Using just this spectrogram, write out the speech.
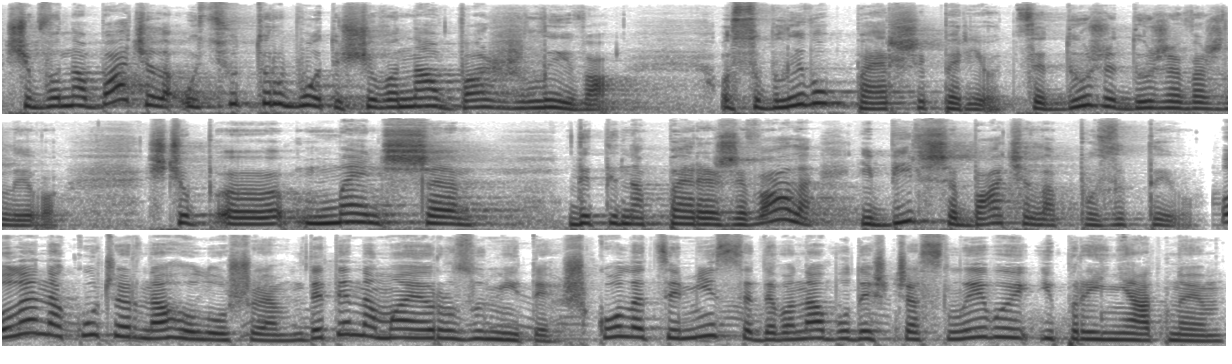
щоб вона бачила оцю турботу, що вона важлива. Особливо перший період. Це дуже-дуже важливо, щоб е, менше дитина переживала і більше бачила позитиву. Олена Кучер наголошує, дитина має розуміти, школа це місце, де вона буде щасливою і прийнятною,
